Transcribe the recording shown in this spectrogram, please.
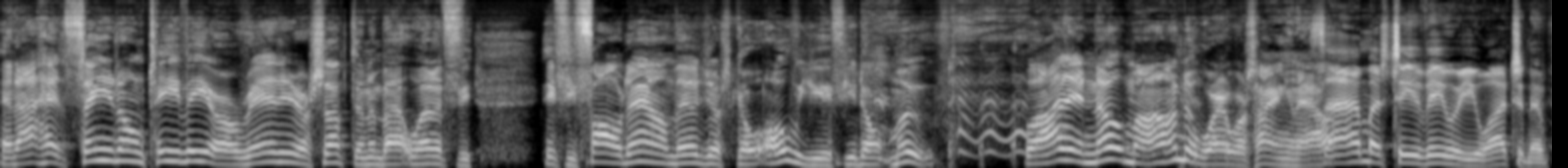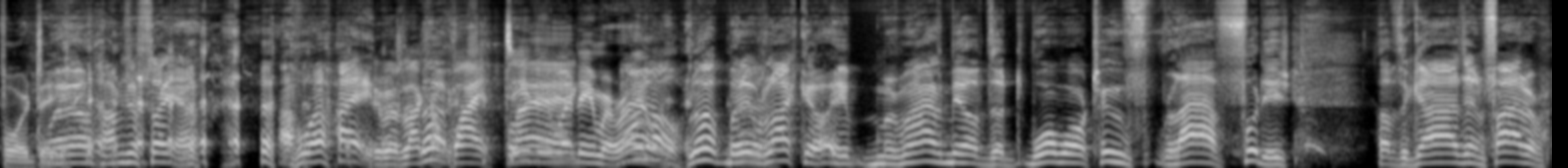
and I had seen it on TV or read it or something about well, if you if you fall down, they'll just go over you if you don't move. well, I didn't know my underwear was hanging out. So how much TV were you watching at 14? Well, I'm just saying. Well, hey, It was like look, a white TV flag. wasn't even around. No, no, look, but it was like a, it reminds me of the World War II live footage of the guys in fighter,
